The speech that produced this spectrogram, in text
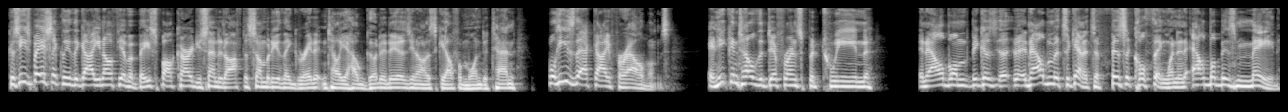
Because he's basically the guy, you know, if you have a baseball card, you send it off to somebody and they grade it and tell you how good it is, you know, on a scale from one to 10. Well, he's that guy for albums. And he can tell the difference between an album because uh, an album, it's again, it's a physical thing. When an album is made,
